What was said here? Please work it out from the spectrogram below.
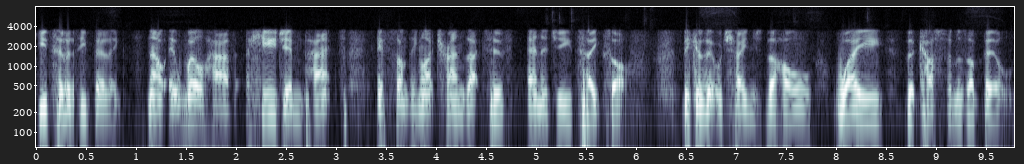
utility billing. Now it will have a huge impact if something like transactive energy takes off because it will change the whole way that customers are billed.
